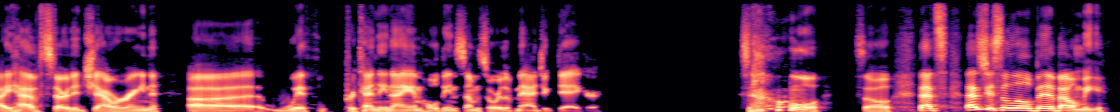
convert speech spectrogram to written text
I have started showering uh, with pretending I am holding some sort of magic dagger. So so that's that's just a little bit about me.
